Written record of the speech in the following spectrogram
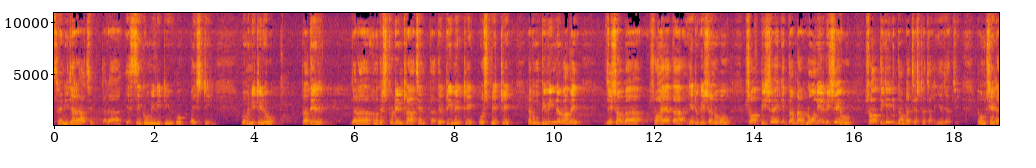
শ্রেণি যারা আছেন, যারা এসসি কমিউনিটি হোক বা এসটি কমিউনিটির হোক, তাদের যারা আমাদের স্টুডেন্টরা আছেন, তাদের প্রি মেট্রিক পোস্ট মেট্রিক এবং বিভিন্নভাবে যেসব সহায়তা এডুকেশন হোক, সব বিষয়ে কিন্তু আমরা লোনের বিষয়ে হোক, সব দিকে কিন্তু আমরা চেষ্টা চালিয়ে যাচ্ছি। এবং সেটা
